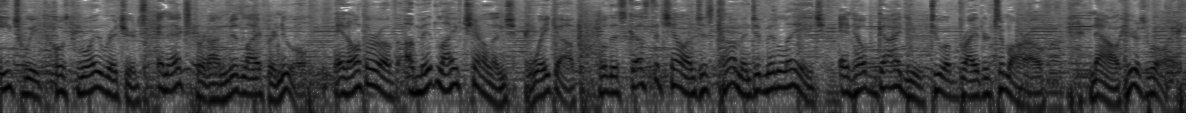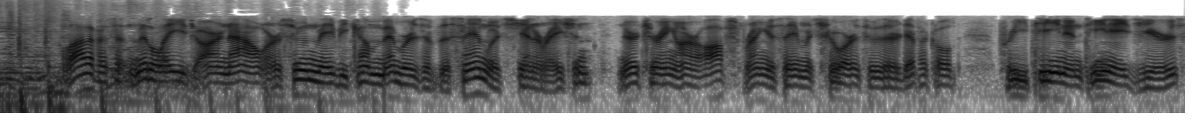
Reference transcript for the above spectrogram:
Each week, host Roy Richards, an expert on midlife renewal and author of A Midlife Challenge, Wake Up, will discuss the challenges common to middle age and help guide you to a brighter tomorrow. Now, here's Roy. A lot of us at middle age are now or soon may become members of the sandwich generation, nurturing our offspring as they mature through their difficult preteen and teenage years,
